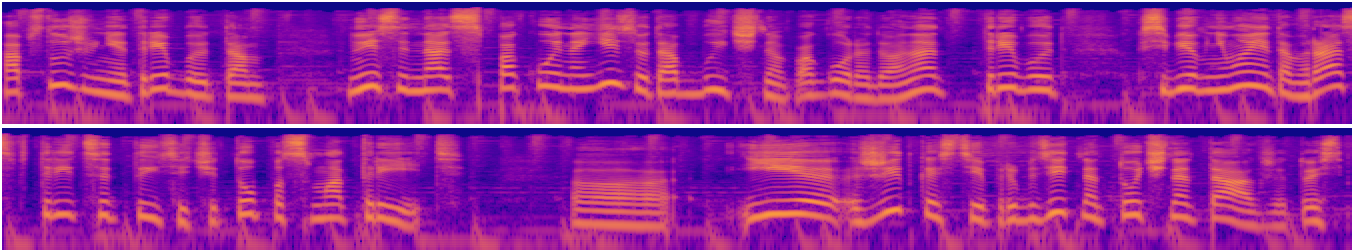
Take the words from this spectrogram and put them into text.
обслуживание требует там, ну если на, спокойно ездит обычно по городу, она требует к себе внимания там раз в 30 тысяч, и то посмотреть. И жидкости приблизительно точно так же. То есть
